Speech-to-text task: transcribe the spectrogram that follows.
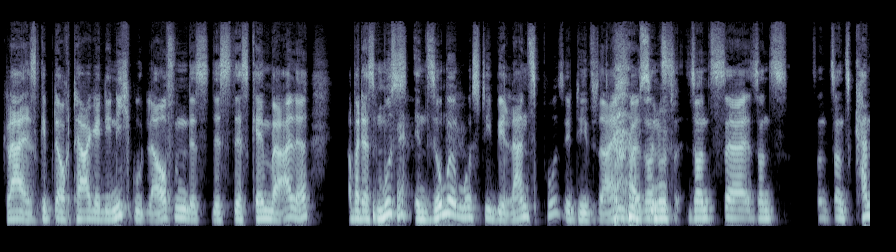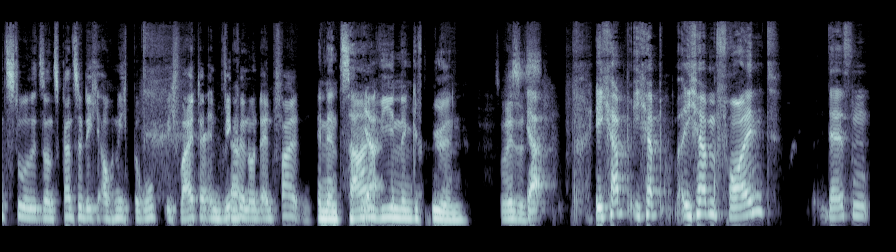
klar, es gibt auch Tage, die nicht gut laufen, das, das, das kennen wir alle. Aber das muss, in Summe muss die Bilanz positiv sein, weil sonst, sonst, äh, sonst, sonst, sonst kannst du, sonst kannst du dich auch nicht beruflich weiterentwickeln ja. und entfalten. In den Zahlen ja. wie in den Gefühlen. So ist es. Ja, ich habe ich hab, ich hab einen Freund, der ist ein,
